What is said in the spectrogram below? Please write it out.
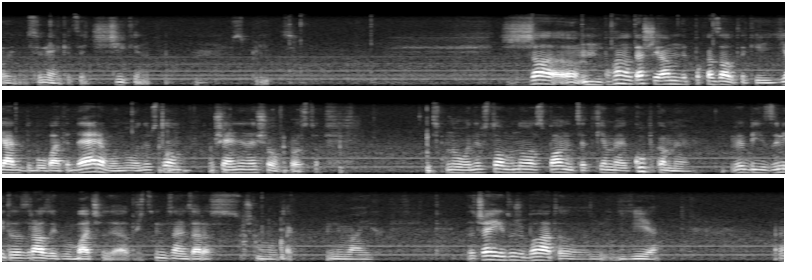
Ой, не свининки, це chicken split. Жа... ем, Погано те, що я вам не показав таки, як добувати дерево, ну одним словом, тому що я не знайшов просто. Ну, одним словом, воно спавниться такими кубками. Ви б їх замітили зразу, як ви бачили, а просто не знаю зараз, чому так немає їх. Зазвичай їх дуже багато є. Е,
